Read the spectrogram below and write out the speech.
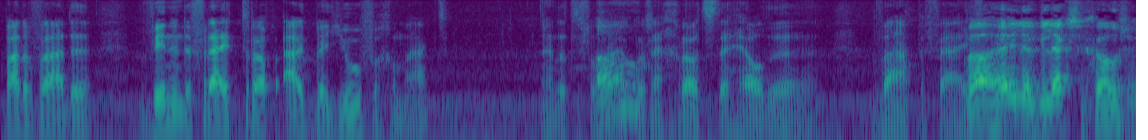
Padova de winnende vrije trap uit bij Juve gemaakt. En dat is volgens mij Oh. ook wel zijn grootste helden wapenfeit. Wel een hele relaxe gozer.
